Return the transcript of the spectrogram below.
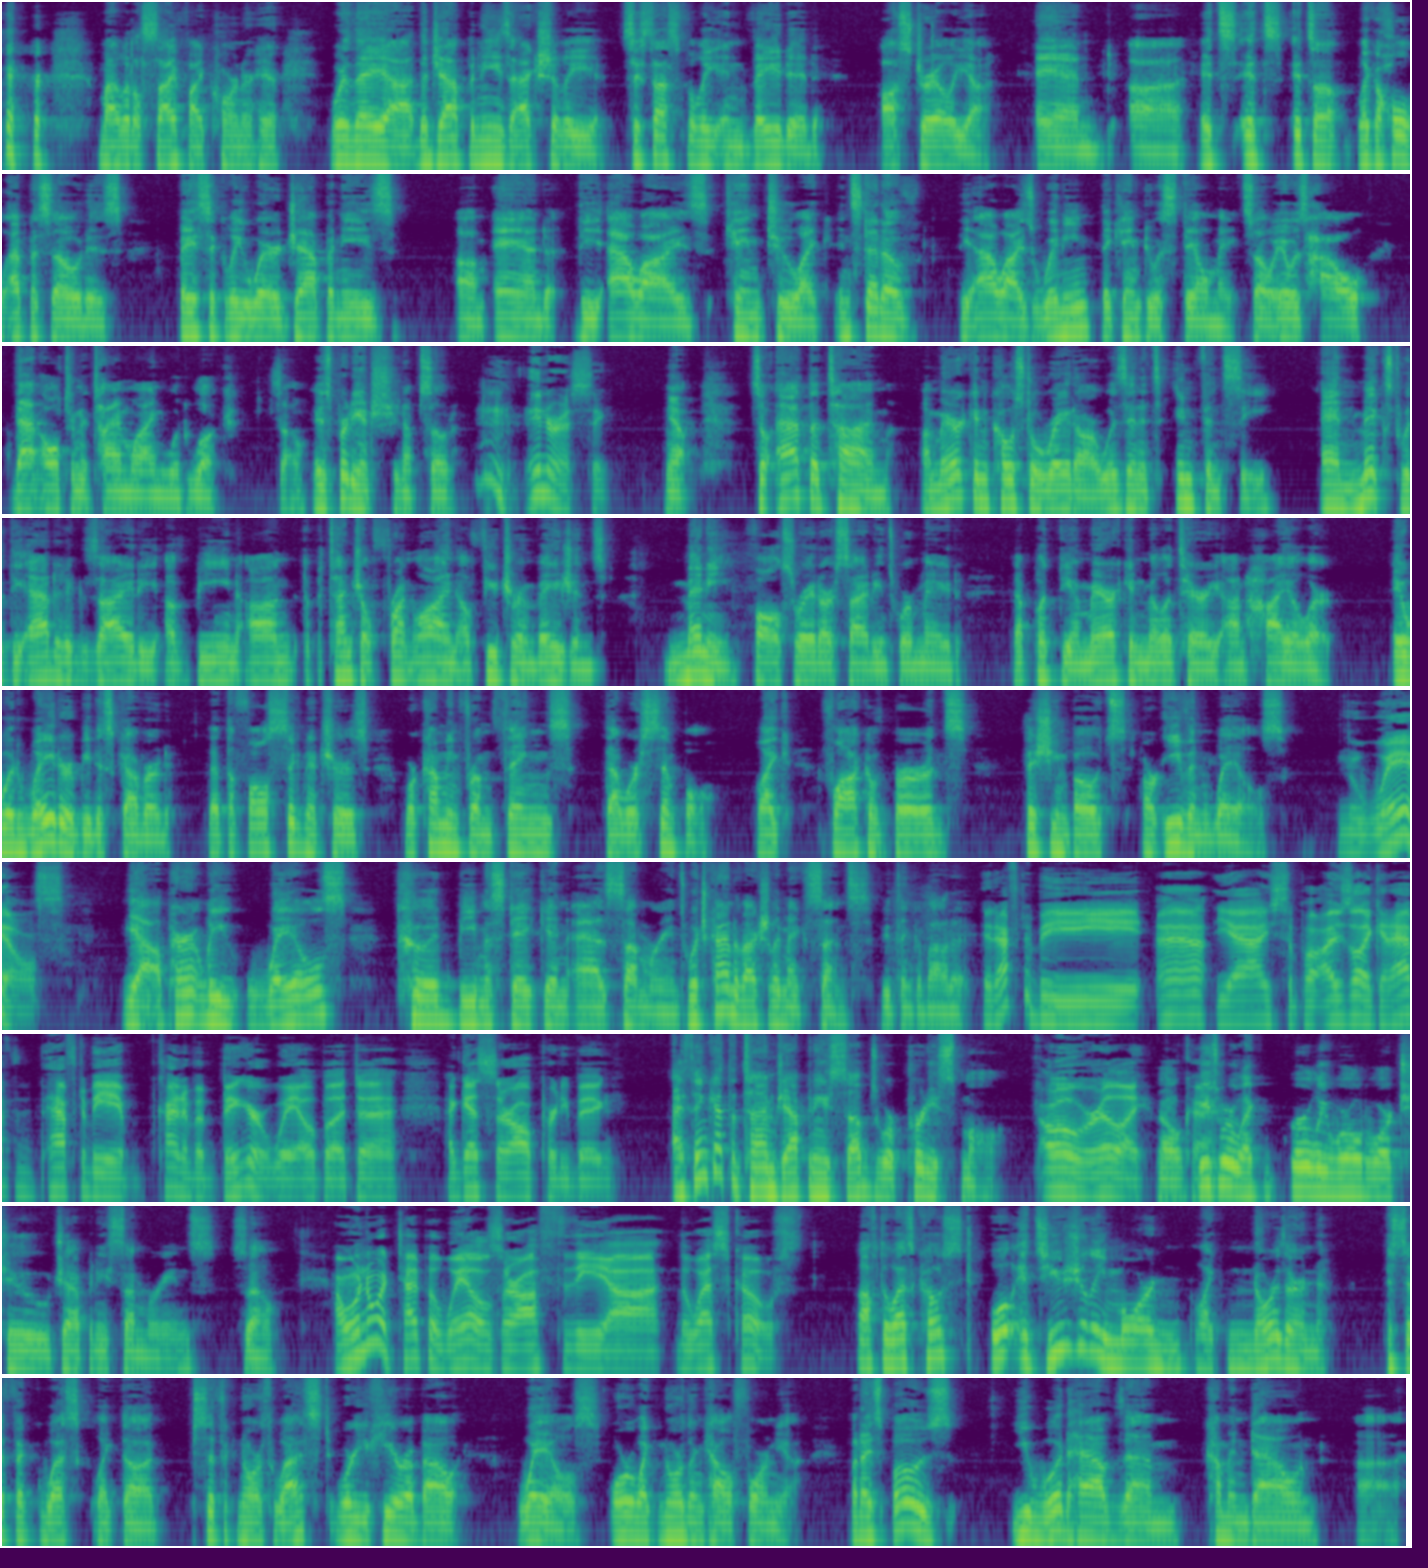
where my little sci-fi corner here where they uh the Japanese actually successfully invaded Australia and uh it's it's it's a like a whole episode is basically where Japanese um and the allies came to like instead of the allies winning they came to a stalemate so it was how that alternate timeline would look so it was a pretty interesting episode Hmm, interesting. yeah. So at the time, American coastal radar was in its infancy and mixed with the added anxiety of being on the potential front line of future invasions, many false radar sightings were made that put the American military on high alert. It would later be discovered that the false signatures were coming from things that were simple, like flock of birds, fishing boats, or even whales. The whales. Yeah, apparently whales could be mistaken as submarines, which kind of actually makes sense if you think about it. It'd have to be uh yeah, I suppose. I was like it'd have have to be a kind of a bigger whale, but uh I guess they're all pretty big. I think at the time Japanese subs were pretty small. Oh, really? So okay. these were like early World War II Japanese submarines. So I wonder what type of whales are off the uh, the west coast. Off the west coast? Well, it's usually more like northern Pacific West, like the Pacific Northwest, where you hear about whales or like Northern California. But I suppose you would have them coming down, uh,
